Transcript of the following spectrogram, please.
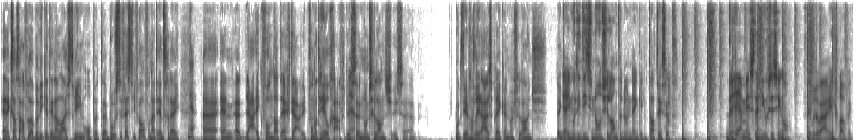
En ik zag ze afgelopen weekend in een livestream op het Booster Festival vanuit Enschede. Ja. Eh, en ja, ik vond dat echt, ja, ik vond het heel gaaf. Dus Ja. Nonchalance is, eh, ik moet het eerst nog leren uitspreken. Nonchalance, denk Ja, je ik. moet iets nonchalanter doen, denk ik. Dat is het. De Rem is de nieuwste single. Februari, geloof ik.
